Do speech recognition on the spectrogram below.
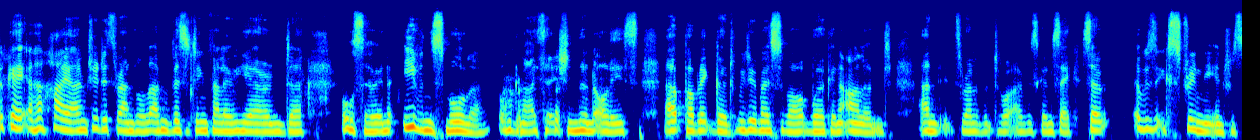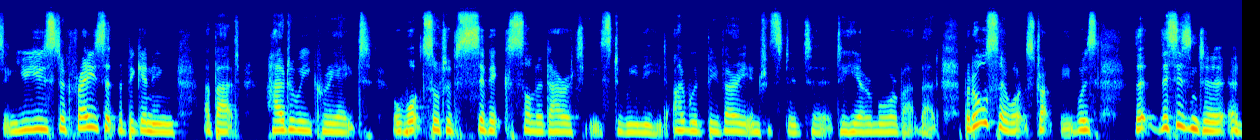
Okay, uh, hi, I'm Judith Randall. I'm a visiting fellow here and uh, also in an even smaller organisation than Oli's uh, Public Good. We do most of our work in Ireland and it's relevant to what I was going to say. So it was extremely interesting. You used a phrase at the beginning about how do we create or what sort of civic solidarities do we need? I would be very interested to, to hear more about that. But also what struck me was that this isn't a, a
